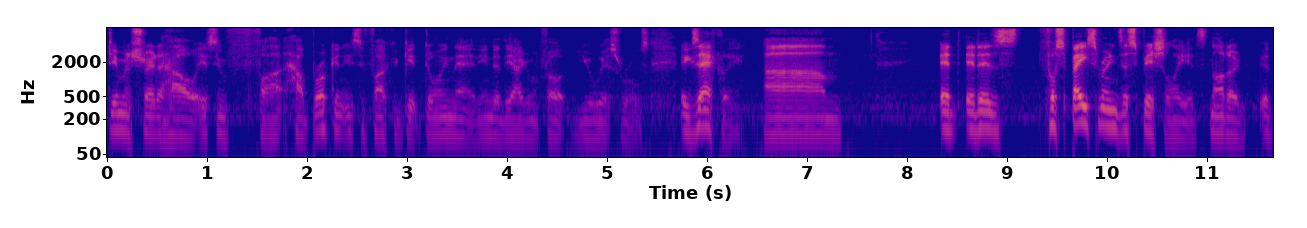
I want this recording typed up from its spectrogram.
demonstrated how SM5, how broken is if I could get doing that at the end of the argument for US rules. Exactly. Um, it it is for Space Marines especially. It's not a it,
